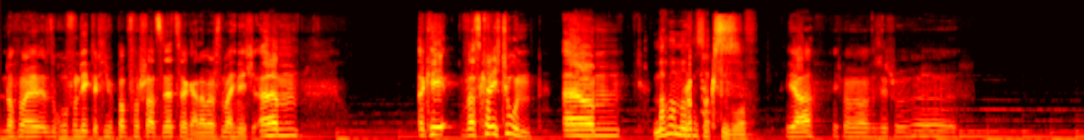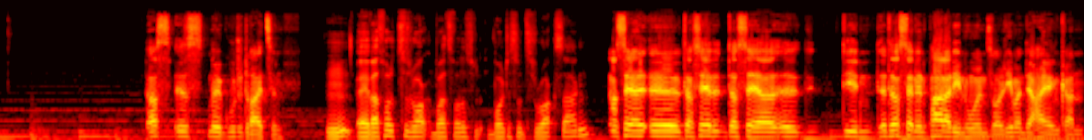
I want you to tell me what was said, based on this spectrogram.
nochmal rufen, legt euch mit Bob vom Schwarzen Netzwerk an, aber das mache ich nicht. Ähm. Okay, was kann ich tun? Ähm. Mach mal mal einen. Perception-Wurf. Ja, ich mache mal ich. äh, Das ist eine gute 13. Mhm. Äh, was, wolltest du, Rock- was wolltest, du zu Rock sagen? Dass er, äh, dass er, dass er, äh, den, dass er einen Paladin holen soll, jemand, der heilen kann.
